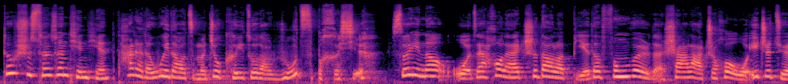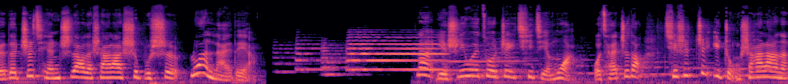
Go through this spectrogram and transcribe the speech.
都是酸酸甜甜，它俩的味道怎么就可以做到如此不和谐？所以呢，我在后来吃到了别的风味的沙拉之后，我一直觉得之前吃到的沙拉是不是乱来的呀？那也是因为做这期节目啊，我才知道，其实这一种沙拉呢，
